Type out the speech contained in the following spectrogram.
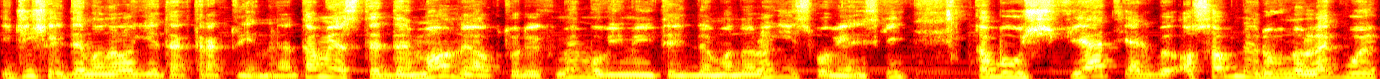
I dzisiaj demonologię tak traktujemy. Natomiast te demony, o których my mówimy, i tej demonologii słowiańskiej, to był świat jakby osobny, równoległy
